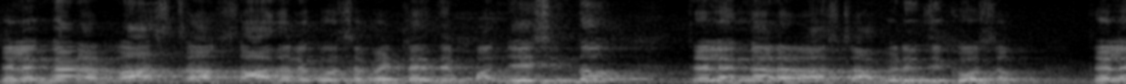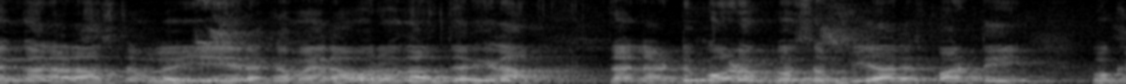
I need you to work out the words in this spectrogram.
తెలంగాణ రాష్ట్ర సాధన కోసం ఎట్లయితే పనిచేసిందో తెలంగాణ రాష్ట్ర అభివృద్ధి కోసం తెలంగాణ రాష్ట్రంలో ఏ రకమైన అవరోధాలు జరిగినా దాన్ని అడ్డుకోవడం కోసం బీఆర్ఎస్ పార్టీ ఒక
